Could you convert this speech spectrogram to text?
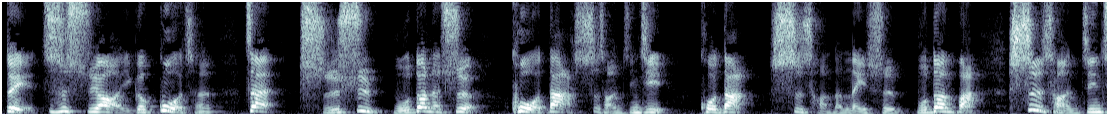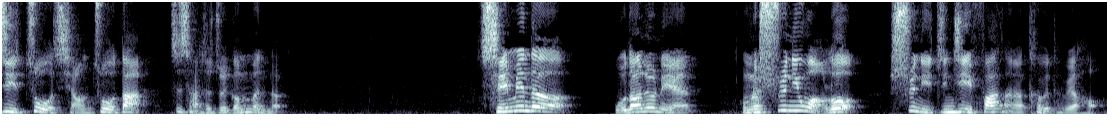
对，这是需要一个过程，在持续不断的去扩大市场经济，扩大市场的内需，不断把市场经济做强做大，这才是最根本的。前面的五到六年，我们的虚拟网络、虚拟经济发展的特别特别好，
